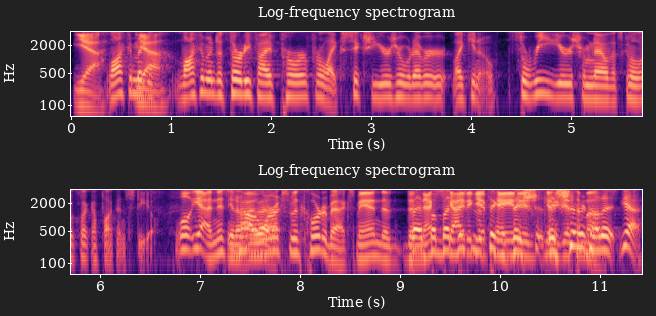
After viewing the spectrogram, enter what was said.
Yeah. Lock him into yeah. lock him into 35 per for like 6 years or whatever. Like, you know, 3 years from now that's going to look like a fucking steal. Well, yeah, and this you is know, how it works with quarterbacks, man. The the but, next but, but guy to get paid is, they, sh- they should have done it. Yeah.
